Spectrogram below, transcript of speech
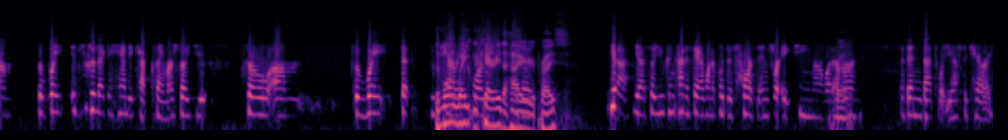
um, the weight is usually like a handicap claimer. So you, so um, the weight that you the more weight you carry, the higher your price. Yeah, yeah. So you can kind of say, I want to put this horse in for 18 or whatever, Right. and, but then that's what you have to carry.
